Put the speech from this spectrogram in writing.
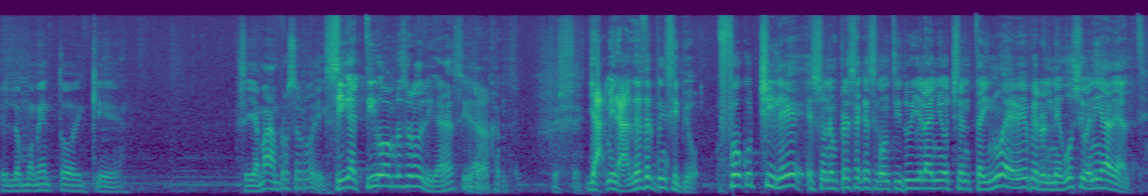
en los momentos en que se llamaba Ambrosio Rodríguez. Sigue activo Ambrosio Rodríguez, ¿eh? sigue trabajando. Perfecto. Ya, mira, desde el principio, Focus Chile es una empresa que se constituye el año 89, pero el negocio venía de antes.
